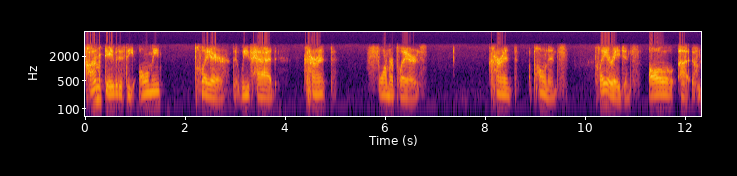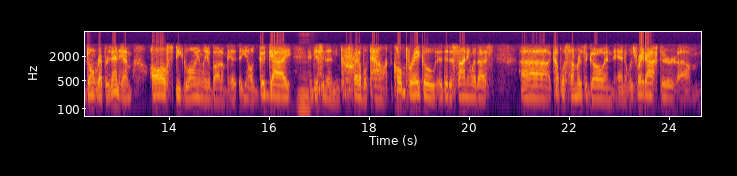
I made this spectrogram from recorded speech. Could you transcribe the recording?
Connor McDavid is the only player that we've had current, former players, current opponents, player agents, all uh, who don't represent him, all speak glowingly about him. You know, a good guy and just an incredible talent. Colton Parayko did a signing with us uh, a couple of summers ago, and and it was right after um,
